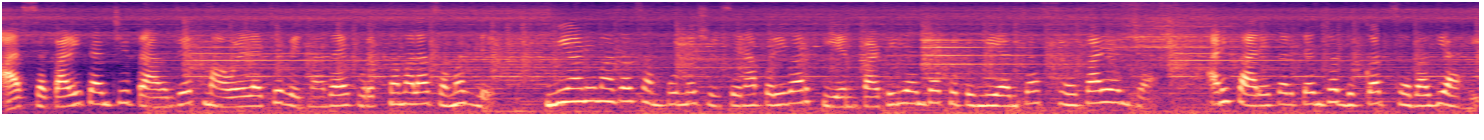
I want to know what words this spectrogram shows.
आज सकाळी त्यांची प्राणज्योत मावळल्याचे वेदनादायक वृत्त मला समजले. मी आणि माझा संपूर्ण शिवसेना परिवार पी एन पाटील यांच्या कुटुंबियांच्या सहकार्यांच्या आणि कार्यकर्त्यांच्या दुःखात सहभागी आहे.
